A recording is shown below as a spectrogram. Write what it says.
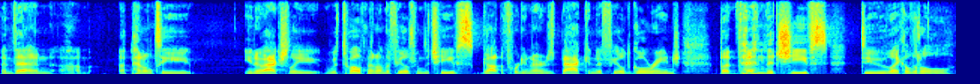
and then um, a penalty you know actually with 12 men on the field from the chiefs got the 49ers back into field goal range but then the chiefs do like a little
